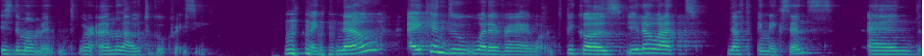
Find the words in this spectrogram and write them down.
is the moment where I'm allowed to go crazy. like now I can do whatever I want because you know what? Nothing makes sense and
